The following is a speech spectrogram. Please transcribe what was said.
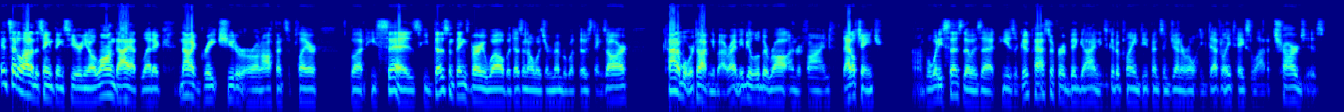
and said a lot of the same things here. You know, a long guy, athletic, not a great shooter or an offensive player, but he says he does some things very well, but doesn't always remember what those things are kind of what we're talking about, right? Maybe a little bit raw, unrefined. That'll change. Um, but what he says, though, is that he is a good passer for a big guy and he's good at playing defense in general. He definitely takes a lot of charges.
